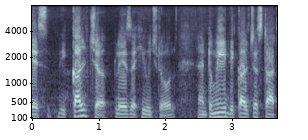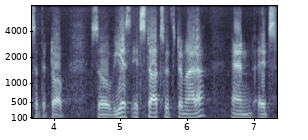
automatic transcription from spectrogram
this, the culture plays a huge role. And to me, the culture starts at the top. So yes, it starts with Tamara and it's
